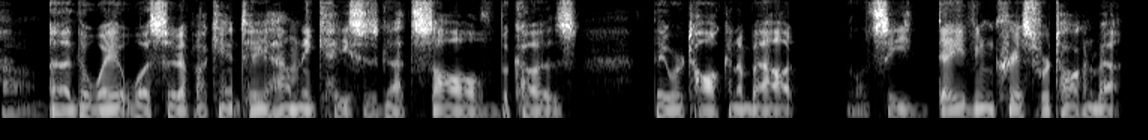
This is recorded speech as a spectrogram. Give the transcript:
um, Uh, the way it was set up, I can't tell you how many cases got solved because they were talking about. Let's see, Dave and Chris were talking about.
